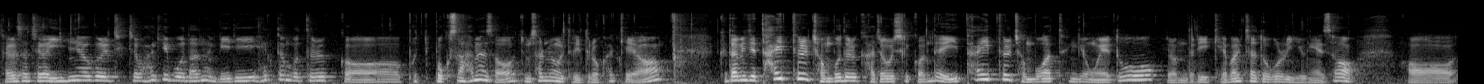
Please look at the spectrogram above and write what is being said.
자, 그래서 제가 입력을 직접 하기보다는 미리 했던 것들을 어, 복사하면서 좀 설명을 드리도록 할게요 그 다음에 이제 타이틀 정보들을 가져오실 건데 이 타이틀 정보 같은 경우에도 여러분들이 개발자 도구를 이용해서 어,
